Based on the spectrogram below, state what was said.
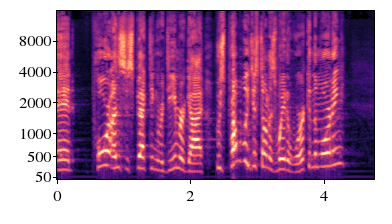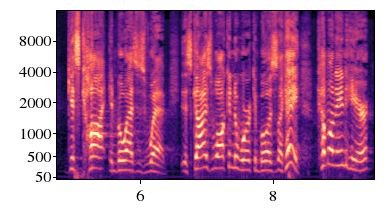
And poor, unsuspecting Redeemer guy who's probably just on his way to work in the morning gets caught in Boaz's web. This guy's walking to work, and Boaz is like, hey, come on in here.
